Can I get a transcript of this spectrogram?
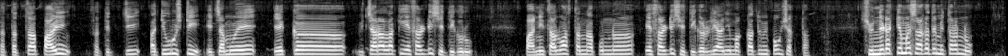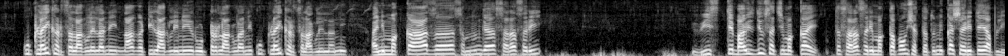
सततचा पाळी सततची अतिवृष्टी याच्यामुळे एक विचार आला की एस आर टी शेती करू. पाणी चालू असताना आपण एस आर टी शेती करली आणि मक्का तुम्ही पाहू शकता. शून्य टक्के मशागत आहे मित्रांनो. कुठलाही खर्च लागलेला नाही. ना गटी लागली नाही रोटर लागला नाही कुठलाही खर्च लागलेला नाही. आणि मक्का आज समजून घ्या सरासरी वीस ते बावीस दिवसाची मक्का आहे. तर सरासरी मक्का पाहू शकता तुम्ही कशा रीते आपली.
